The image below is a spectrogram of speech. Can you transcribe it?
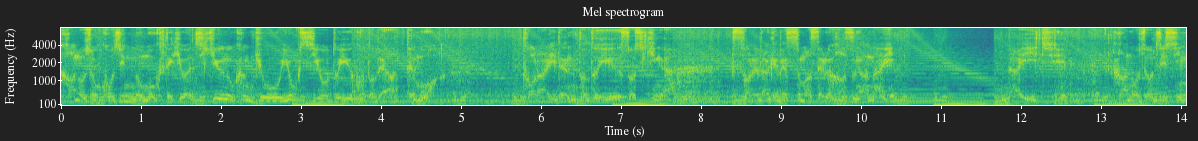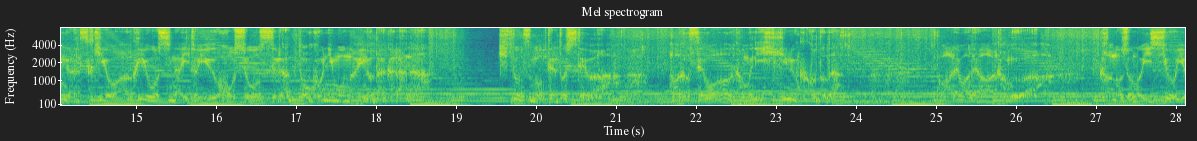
彼女個人の目的は地球の環境を良くしようということであってもトライデントという組織がそれだけで済ませるはずがない。第一彼女自身が月を悪用しないという保証すらどこにもないのだからな。一つの手としては博士をアーカムに引き抜くことだ。我々アーカムは彼女の意志を喜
